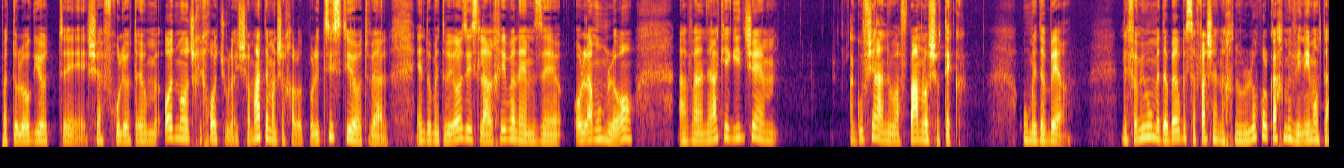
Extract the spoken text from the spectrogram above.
פתולוגיות אה, שהפכו להיות היום מאוד מאוד שכיחות, שאולי שמעתם על שחלות פוליציסטיות ועל אנדומטריוזיס, להרחיב עליהם זה עולם ומלואו, אבל אני רק אגיד שהם... הגוף שלנו אף פעם לא שותק, הוא מדבר. לפעמים הוא מדבר בשפה שאנחנו לא כל כך מבינים אותה,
